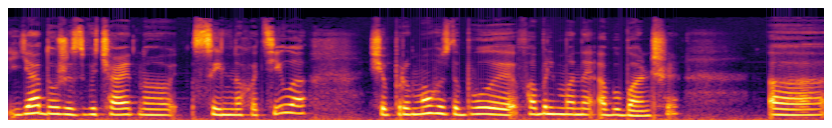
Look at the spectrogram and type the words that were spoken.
Я дуже, звичайно, сильно хотіла, щоб перемогу здобули Фабельмани або Банші. А,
